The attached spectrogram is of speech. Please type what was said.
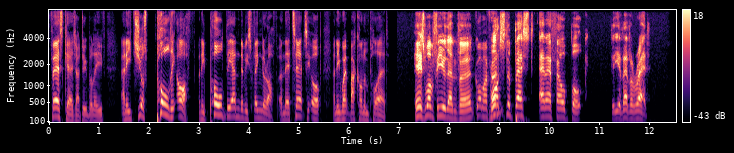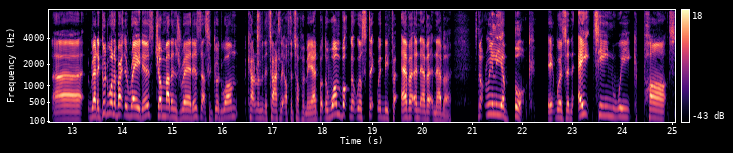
face cage, I do believe, and he just pulled it off. And he pulled the end of his finger off, and they taped it up, and he went back on and played. Here's one for you then, Vern. Go on, my friend. What's the best NFL book that you've ever read? Uh, read a good one about the Raiders, John Madden's Raiders. That's a good one. I can't remember the title off the top of my head, but the one book that will stick with me forever and ever and ever. It's not really a book. It was an 18 week part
